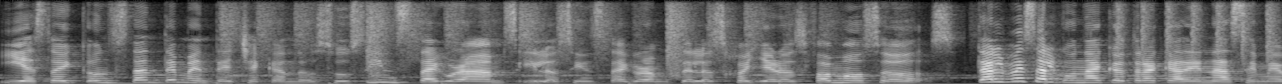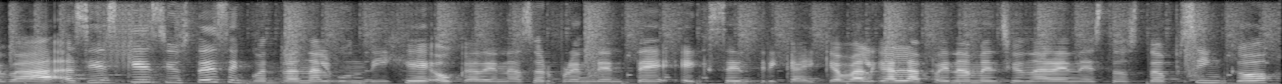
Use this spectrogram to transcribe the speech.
y estoy constantemente checando sus Instagrams y los Instagrams de los joyeros famosos, tal vez alguna que otra cadena se me va, así es que si ustedes encuentran algún dije o cadena sorprendente, excéntrica y que valga la pena mencionar en estos top 5,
